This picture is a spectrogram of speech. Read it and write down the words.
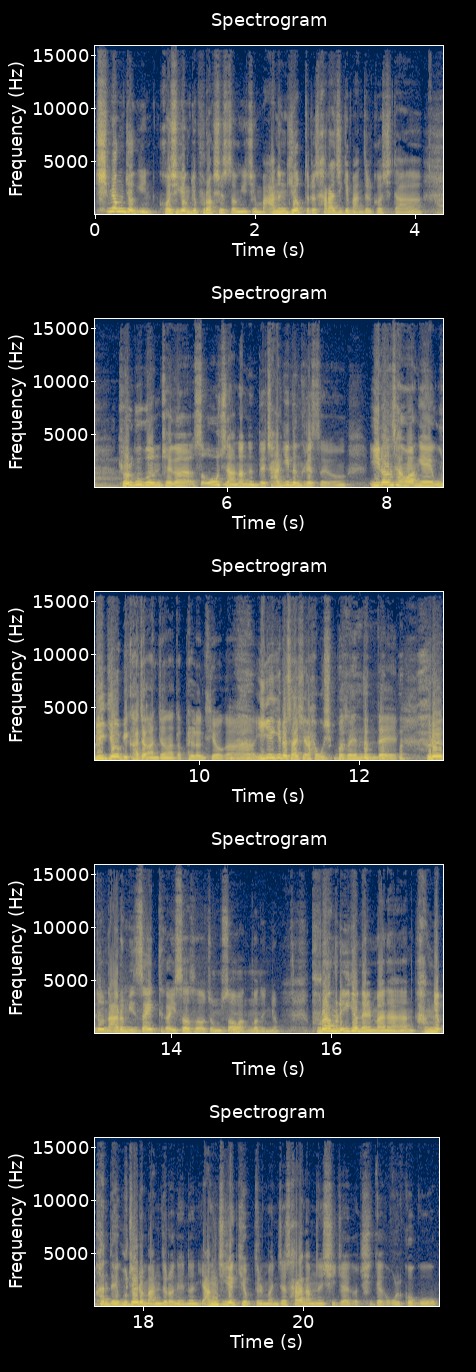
치명적인 거시경제 불확실성이 지금 많은 기업들을 사라지게 만들 것이다. 아. 결국은 제가 써오진 않았는데 자기는 그랬어요. 이런 상황에 우리 기업이 가장 안전하다 펠런티어가 이 얘기를 사실 하고 싶어서 했는데 그래도 나름 인사이트가 있어서 좀 써왔거든요. 불황을 이겨낼 만한 강력한 내구재를 만들어내는 양질의 기업들만 이제 살아남는 시대가 시대가 올 거고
